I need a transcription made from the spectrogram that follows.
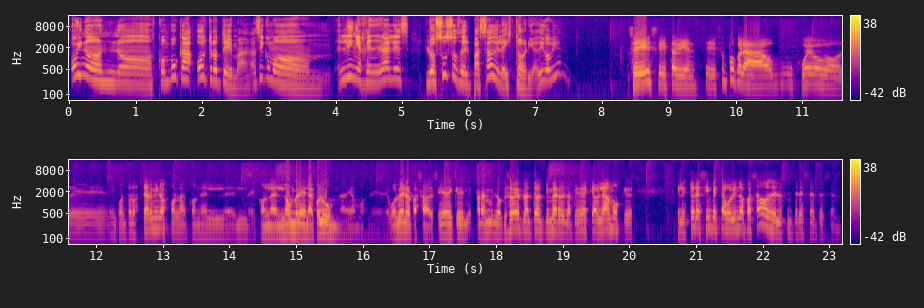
hoy nos, nos convoca otro tema, así como en líneas generales, los usos del pasado y la historia. ¿Digo bien? Sí, sí, está bien. es un poco la, un juego de, en cuanto a los términos con, la, con, el, con el nombre de la columna, digamos, de, volver al pasado. de que para mí, lo que yo había planteado el primer, la primera vez que hablamos, que, que la historia siempre está volviendo al pasado desde los intereses del presente.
